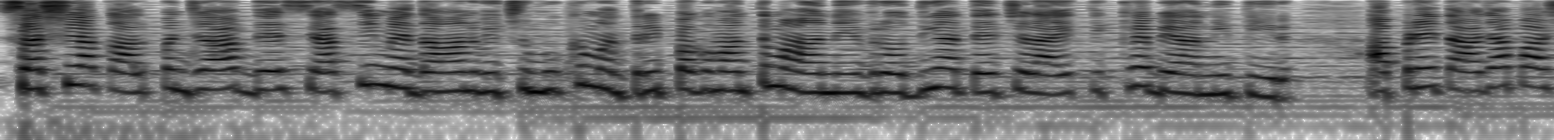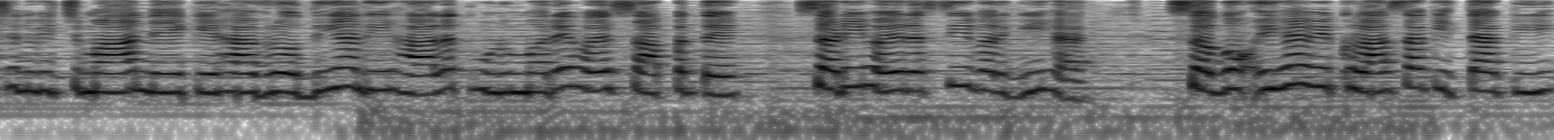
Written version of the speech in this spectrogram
ਸਤਿ ਸ਼੍ਰੀ ਅਕਾਲ। ਪੰਜਾਬ ਦੇ ਸਿਆਸੀ ਮੈਦਾਨ ਵਿੱਚ ਮੁੱਖ ਮੰਤਰੀ ਭਗਵੰਤ ਮਾਨ ਨੇ ਵਿਰੋਧੀਆਂ ਤੇ ਚਲਾਏ ਤਿੱਖੇ ਬਿਆਨੀ ਤੀਰ। ਆਪਣੇ ਤਾਜ਼ਾ ਭਾਸ਼ਣ ਵਿੱਚ ਮਾਨ ਨੇ ਕਿਹਾ, ਵਿਰੋਧੀਆਂ ਦੀ ਹਾਲਤ ਹੁਣ ਮਰੇ ਹੋਏ ਸੱਪ ਤੇ ਸੜੀ ਹੋਈ ਰੱਸੀ ਵਰਗੀ ਹੈ। ਸਗੋਂ ਇਹ ਵੀ ਖੁਲਾਸਾ ਕੀਤਾ ਕਿ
